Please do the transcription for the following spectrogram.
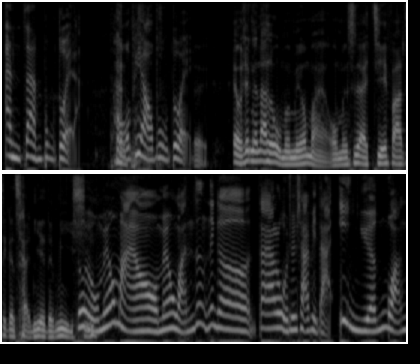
暗战部队啦，投票部队。对，哎、欸，我先跟大家说，我们没有买啊，我们是来揭发这个产业的秘辛。对，我没有买哦，我没有玩。这那个大家如果去虾皮打应援王，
